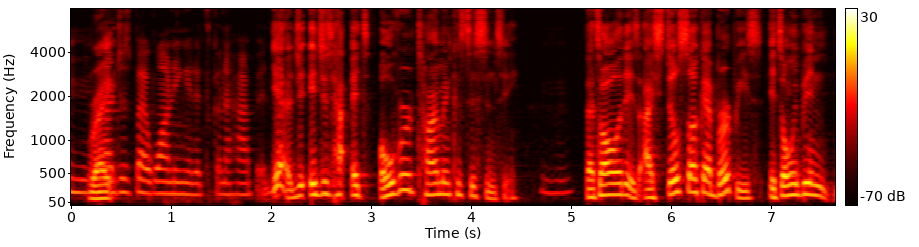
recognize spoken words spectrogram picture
Mhm. Right. Not just by wanting it, it's gonna happen. Yeah, it just ha- it's over time and consistency. That's all it is. I still suck at burpees. It's only been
